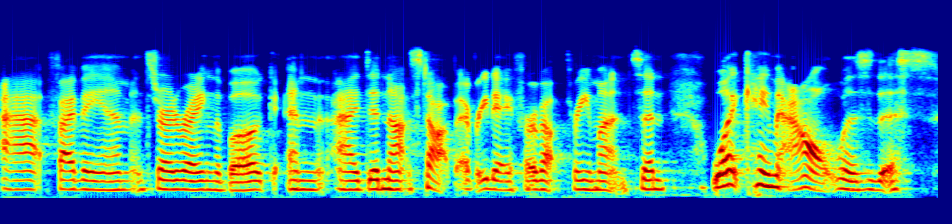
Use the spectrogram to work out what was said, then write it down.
at 5 a.m. and started writing the book. And I did not stop every day for about three months. And what came out was this,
